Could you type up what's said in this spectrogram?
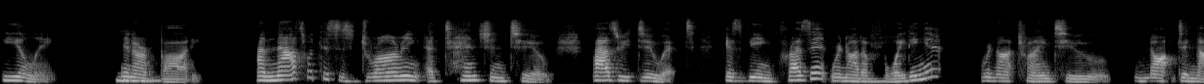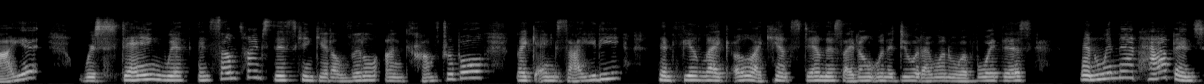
feeling mm. in our mm-hmm. body. And that's what this is drawing attention to as we do it is being present. We're not avoiding it. We're not trying to not deny it. We're staying with, and sometimes this can get a little uncomfortable, like anxiety can feel like, oh, I can't stand this. I don't want to do it. I want to avoid this. And when that happens,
